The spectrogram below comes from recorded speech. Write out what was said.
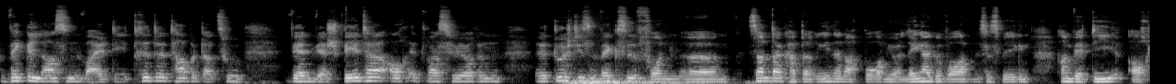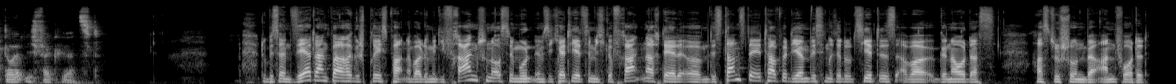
weggelassen, weil die dritte Etappe dazu werden wir später auch etwas hören, äh, durch diesen Wechsel von äh, Santa Catarina nach Bormio länger geworden ist. Deswegen haben wir die auch deutlich verkürzt. Du bist ein sehr dankbarer Gesprächspartner, weil du mir die Fragen schon aus dem Mund nimmst. Ich hätte jetzt nämlich gefragt nach der ähm, Distanz der Etappe, die ein bisschen reduziert ist, aber genau das hast du schon beantwortet.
